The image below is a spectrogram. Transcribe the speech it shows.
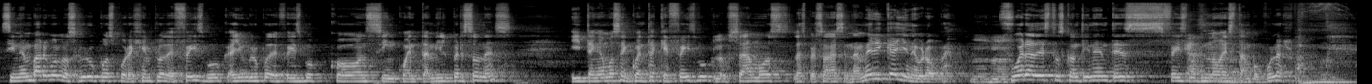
Sin embargo, los grupos, por ejemplo, de Facebook, hay un grupo de Facebook con 50 mil personas y tengamos en cuenta que Facebook lo usamos las personas en América y en Europa. Uh -huh. Fuera de estos continentes, Facebook Casi no es tan popular. Uh -huh.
